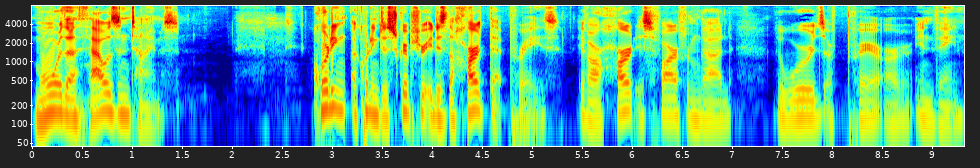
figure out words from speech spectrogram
more than a thousand times. According, according to Scripture, it is the heart that prays. If our heart is far from God, the words of prayer are in vain.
